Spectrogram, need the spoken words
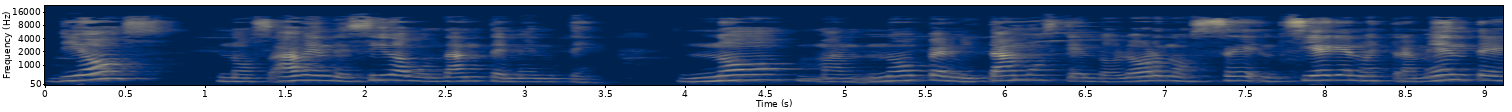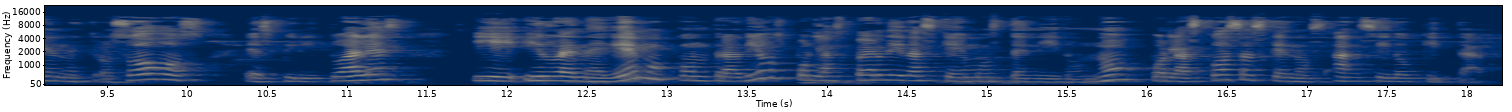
Dios nos ha bendecido abundantemente. No, no permitamos que el dolor nos ciegue nuestra mente, nuestros ojos espirituales y, reneguemos contra Dios por las pérdidas que hemos tenido, no por las cosas que nos han sido quitadas.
